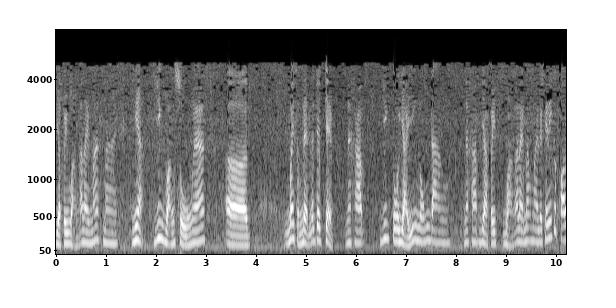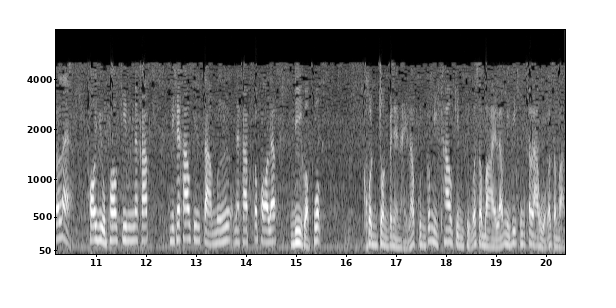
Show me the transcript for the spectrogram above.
อย่าไปหวังอะไรมากมาย เนี่ยยิ่งหวังสูงนะไม่สำเร็จแล้วจะเจ็บนะครับ ยิ่งตัวใหญ่ยิ่งล้มดังนะครับ อย่าไปหวังอะไรมากมายเลยแค่นี้ก็พอแล้วแหละ พออยู่พอกินนะครับ มีแค่ข้าวกินสามมื้อนะครับ ก็พอแล้วดีกว่าพวกคนจนไปไหนๆแล้วคุณก็มีข้าวกินถือว่าสบาย แล้วมีที่คุ้มกะลาหัวก็สบาย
